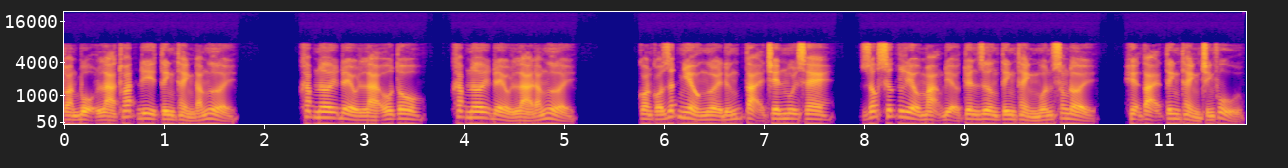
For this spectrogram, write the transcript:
toàn bộ là thoát đi tinh thành đám người. Khắp nơi đều là ô tô, khắp nơi đều là đám người. Còn có rất nhiều người đứng tại trên mũi xe, dốc sức liều mạng địa tuyên dương tinh thành muốn xong đời, hiện tại tinh thành chính phủ,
